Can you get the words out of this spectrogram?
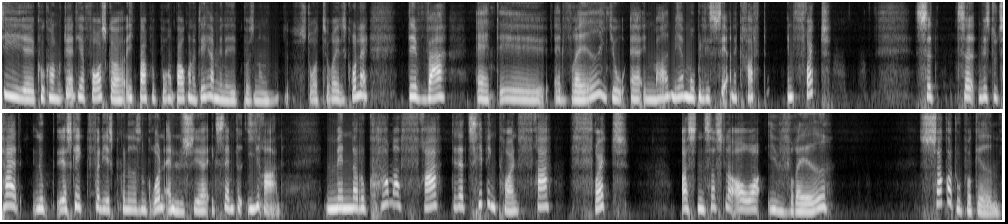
de øh, kunne konkludere, de her forskere, ikke bare på baggrund af det her, men på sådan nogle stort teoretisk grundlag, det var, at, øh, at vrede jo er en meget mere mobiliserende kraft end frygt. Så, så hvis du tager et, nu, jeg skal ikke, fordi jeg skal gå ned og sådan grundanalysere eksemplet Iran, men når du kommer fra det der tipping point, fra frygt og sådan så slår over i vrede, så går du på gaden.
